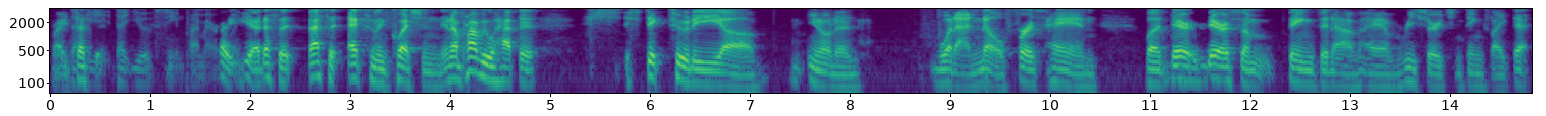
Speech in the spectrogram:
Right. that That's we that you have seen primarily right. Yeah, that's a that's an excellent question, and I probably will have to s- stick to the uh, you know the what I know firsthand. But there hmm there are some things that I've, I have researched and things like that.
